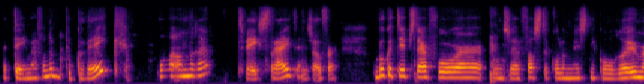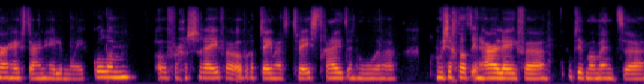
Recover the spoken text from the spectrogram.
het thema van de Boekenweek, onder andere. Tweestrijd. En dus over boekentips daarvoor. Onze vaste columnist Nicole Reumer heeft daar een hele mooie column over geschreven. Over het thema tweestrijd en hoe, uh, hoe zich dat in haar leven op dit moment uh,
